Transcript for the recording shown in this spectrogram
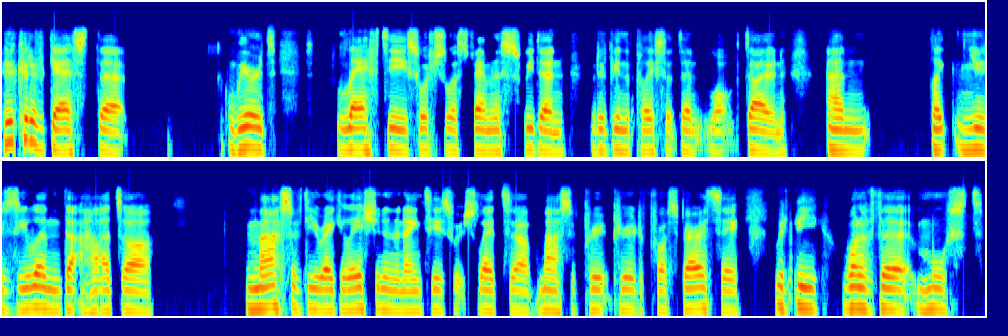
Who could have guessed that weird lefty socialist feminist Sweden would have been the place that didn't lock down, and like New Zealand that had a massive deregulation in the 90s, which led to a massive period of prosperity, would be one of the most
